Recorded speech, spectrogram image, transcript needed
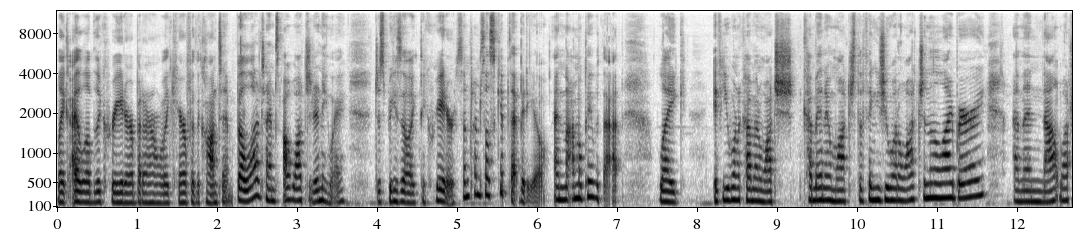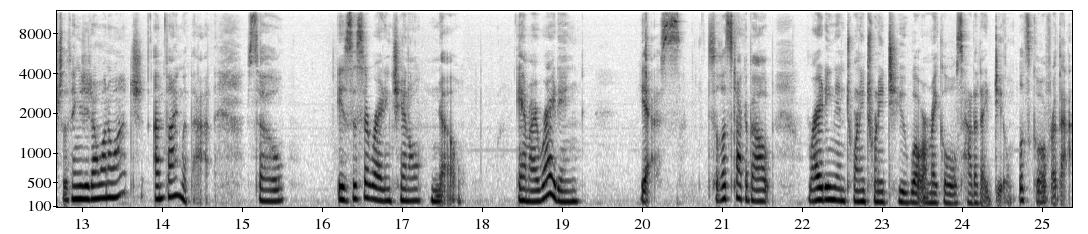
like I love the creator, but I don't really care for the content. But a lot of times I'll watch it anyway just because I like the creator. Sometimes I'll skip that video and I'm okay with that. Like if you want to come and watch come in and watch the things you want to watch in the library and then not watch the things you don't want to watch, I'm fine with that. So, is this a writing channel? No. Am I writing? Yes. So let's talk about writing in 2022. What were my goals? How did I do? Let's go over that.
